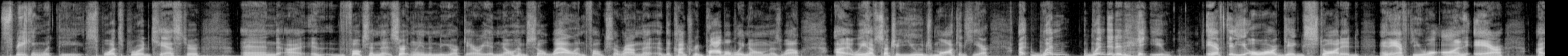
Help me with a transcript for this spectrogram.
speaking with the sports broadcaster. And uh, the folks in the, certainly in the New York area know him so well, and folks around the, the country probably know him as well. Uh, we have such a huge market here. Uh, when when did it hit you after the OR gig started and after you were on air? Uh,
